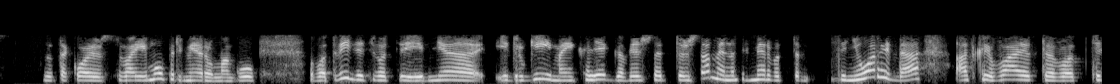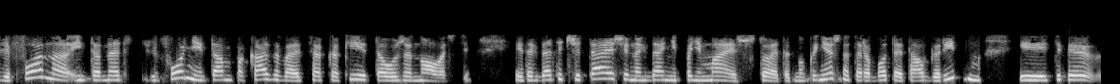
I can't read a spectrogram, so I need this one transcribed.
такой своему примеру могу вот видеть, вот и мне и другие мои коллеги говорят, что это то же самое, например, вот сеньоры, да, открывают вот телефон, интернет в телефоне, и там показываются какие-то уже новости. И тогда ты читаешь, иногда не понимаешь, что это. Ну, конечно, это работает алгоритм, и тебе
